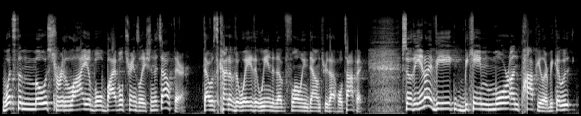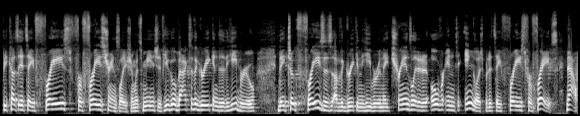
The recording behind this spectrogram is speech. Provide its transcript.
what's the most reliable Bible translation that's out there? That was kind of the way that we ended up flowing down through that whole topic. So the NIV became more unpopular because, because it's a phrase for phrase translation, which means if you go back to the Greek and to the Hebrew, they took phrases of the Greek and the Hebrew and they translated it over into English, but it's a phrase for phrase. Now,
